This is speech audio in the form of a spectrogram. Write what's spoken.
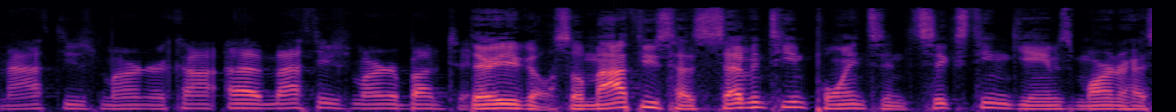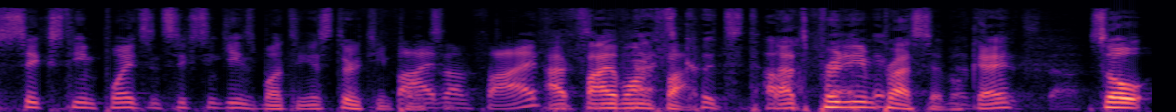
Matthews, Marner, Con- uh, Matthews, Marner, Bunting. There you go. So Matthews has 17 points in 16 games. Marner has 16 points in 16 games. Bunting has 13 points. five on five. At five on That's five. good stuff, That's pretty impressive. Okay. So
